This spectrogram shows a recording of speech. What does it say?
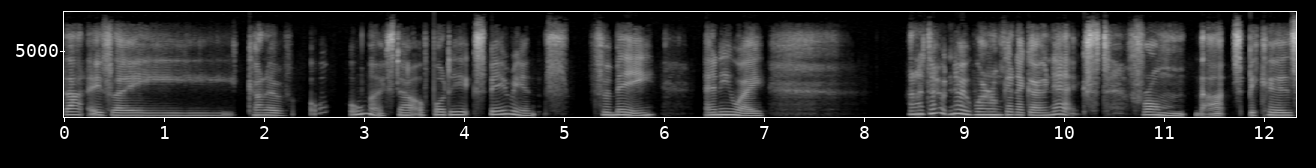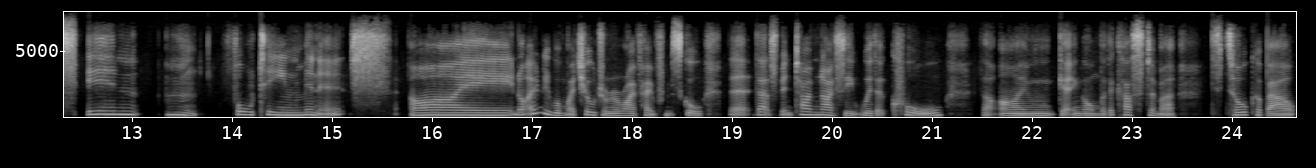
that is a kind of almost out of body experience for me anyway. And I don't know where I'm going to go next from that because in mm, 14 minutes, I not only will my children arrive home from school, that, that's been timed nicely with a call that I'm getting on with a customer to talk about,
